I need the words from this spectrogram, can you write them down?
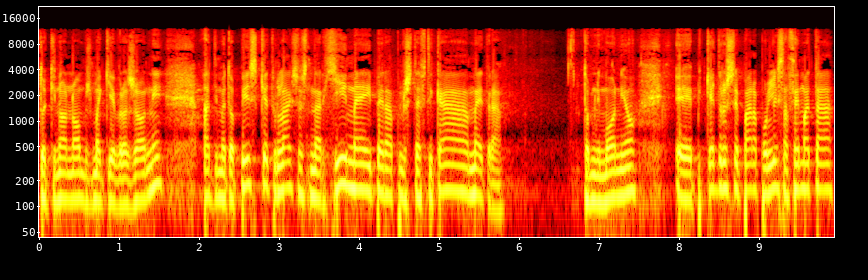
το κοινό νόμισμα και η Ευρωζώνη, αντιμετωπίστηκε τουλάχιστον στην αρχή με υπεραπλουστευτικά μέτρα το μνημόνιο επικέντρωσε πάρα πολύ στα θέματα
